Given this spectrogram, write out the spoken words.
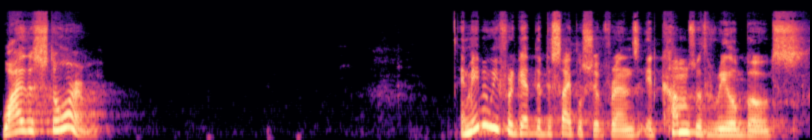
Why the storm? And maybe we forget the discipleship, friends. It comes with real boats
